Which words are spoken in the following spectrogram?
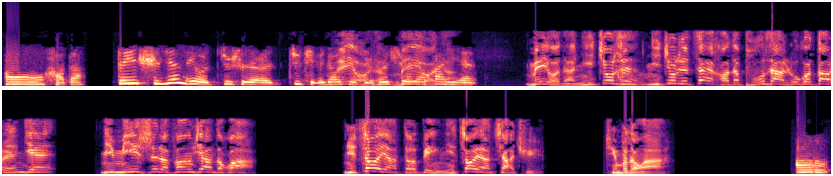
哦，好的。对于时间没有就是具体的要求，比如说修了半年。没有的，你就是你就是再好的菩萨，如果到人间，你迷失了方向的话，你照样得病，你照样下去。听不懂啊？哦，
